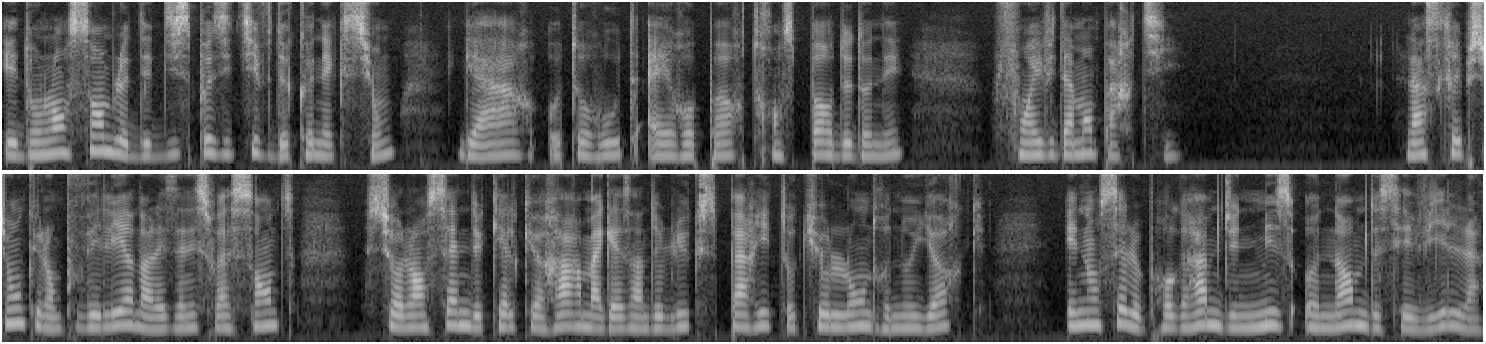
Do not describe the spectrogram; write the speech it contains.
et dont l'ensemble des dispositifs de connexion, gares, autoroutes, aéroports, transports de données, font évidemment partie. L'inscription que l'on pouvait lire dans les années 60 sur l'enseigne de quelques rares magasins de luxe Paris, Tokyo, Londres, New York énonçait le programme d'une mise aux normes de ces villes,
